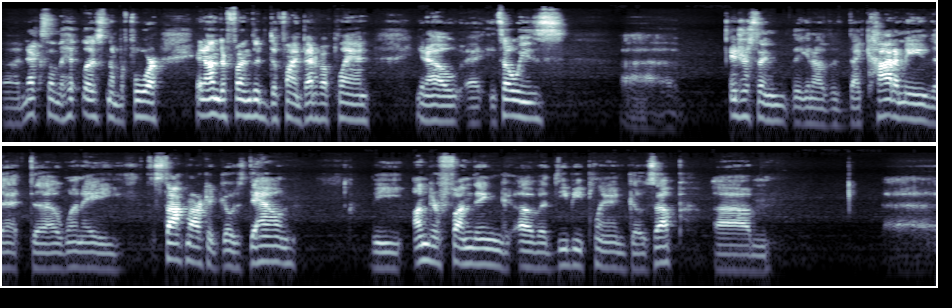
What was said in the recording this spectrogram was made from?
Uh, next on the hit list, number four, an underfunded defined benefit plan. You know, uh, it's always uh, interesting, you know, the dichotomy that uh, when a stock market goes down, the underfunding of a DB plan goes up. Um, uh,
